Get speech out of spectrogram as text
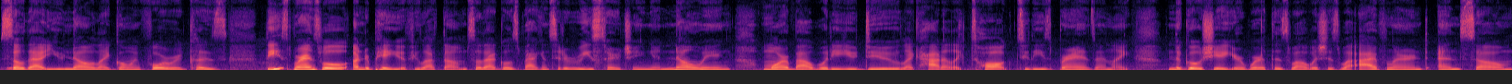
so that you know like going forward cuz these brands will underpay you if you let them. So that goes back into the researching and knowing more about what do you do, like how to like talk to these brands and like negotiate your worth as well, which is what I've learned. And so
